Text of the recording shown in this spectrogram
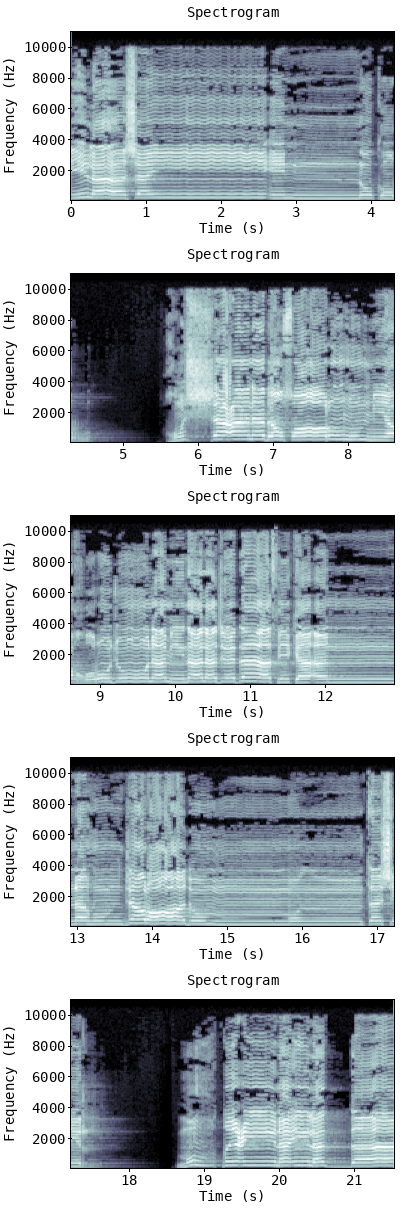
إلى شيء نكر خش عن أبصارهم يخرجون من الأجداث كأنهم جراد منتشر مهطعين إلى الداع.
